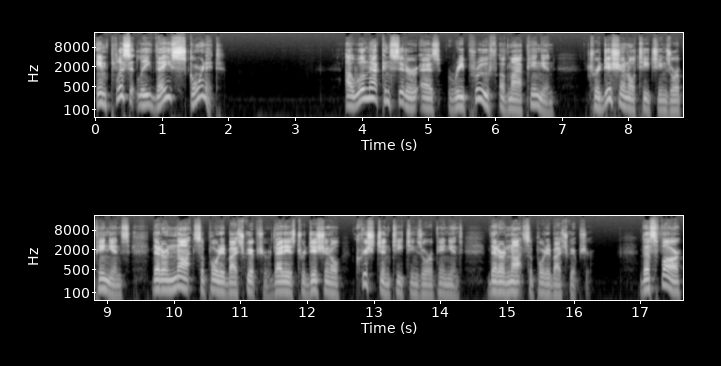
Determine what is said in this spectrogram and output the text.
implicitly they scorn it. I will not consider as reproof of my opinion traditional teachings or opinions that are not supported by Scripture. That is, traditional Christian teachings or opinions that are not supported by Scripture. Thus far,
